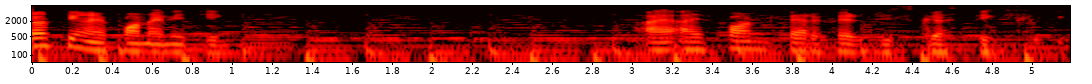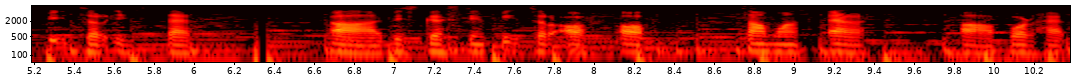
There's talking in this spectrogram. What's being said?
Don't think I found anything. I, I found very very disgusting picture instead. Uh, disgusting picture of, of someone else uh, forehead.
